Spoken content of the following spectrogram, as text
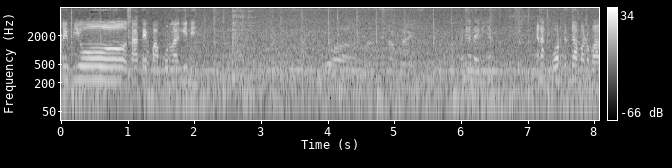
Kita review sate papur lagi nih. Wah mantap guys. Oh, ini ada ininya? Enak worth it nggak pak pak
